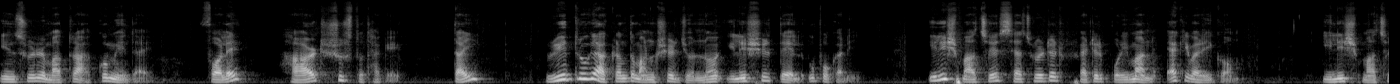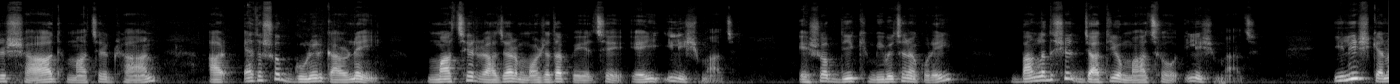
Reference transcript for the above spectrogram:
ইনসুলিনের মাত্রা কমিয়ে দেয়, ফলে হার্ট সুস্থ থাকে। তাই হৃদরোগে আক্রান্ত মানুষের জন্য ইলিশের তেল উপকারী। ইলিশ মাছে স্যাচুরেটেড ফ্যাটের পরিমাণ একেবারেই কম। ইলিশ মাছের স্বাদ, মাছের ঘ্রাণ আর এত সব গুণের কারণেই মাছের রাজার মর্যাদা পেয়েছে এই ইলিশ মাছ। এসব দিক বিবেচনা করেই বাংলাদেশের জাতীয় মাছও ইলিশ মাছ। ইলিশ কেন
